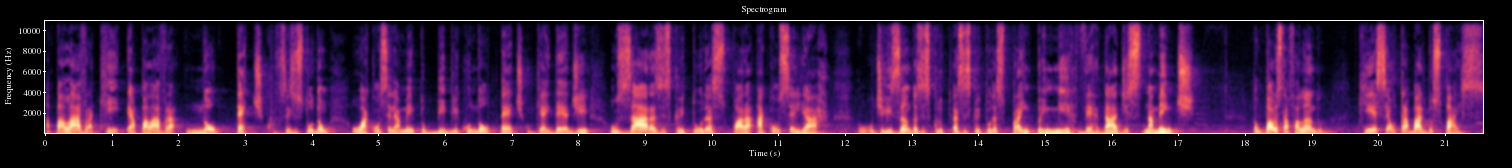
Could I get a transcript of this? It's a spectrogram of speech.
a palavra aqui é a palavra noutético. Vocês estudam o aconselhamento bíblico noutético, que é a ideia de usar as escrituras para aconselhar, utilizando as escrituras para imprimir verdades na mente. Então, Paulo está falando que esse é o trabalho dos pais.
